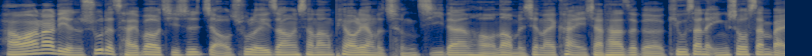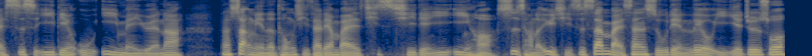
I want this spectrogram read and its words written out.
好啊，那脸书的财报其实缴出了一张相当漂亮的成绩单哈。那我们先来看一下它这个 Q 三的营收三百四十一点五亿美元啊。那上年的同期才两百七十七点一亿哈，市场的预期是三百三十五点六亿，也就是说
